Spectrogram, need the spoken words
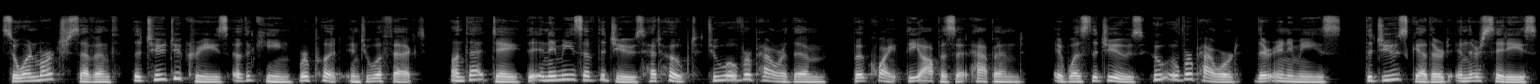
So on March 7th, the two decrees of the king were put into effect on that day, the enemies of the Jews had hoped to overpower them, but quite the opposite happened. It was the Jews who overpowered their enemies. The Jews gathered in their cities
